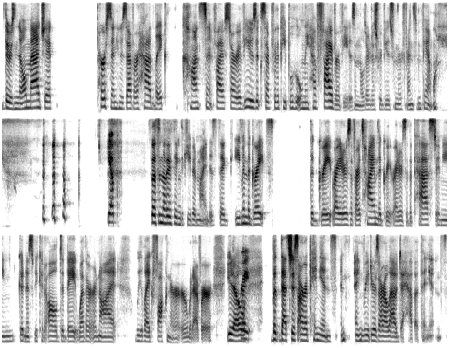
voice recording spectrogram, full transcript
There's no magic person who's ever had like constant five star reviews, except for the people who only have five reviews. And those are just reviews from their friends and family. yep. So that's another thing to keep in mind is that even the greats, the great writers of our time, the great writers of the past. I mean, goodness, we could all debate whether or not we like Faulkner or whatever, you know, right. but that's just our opinions and, and readers are allowed to have opinions.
